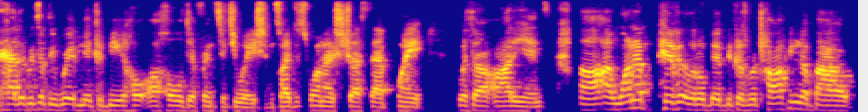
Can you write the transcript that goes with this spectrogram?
had there been something written it could be a whole, a whole different situation. So i just want to stress that point with our audience. Uh, i want to pivot a little bit because we're talking about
